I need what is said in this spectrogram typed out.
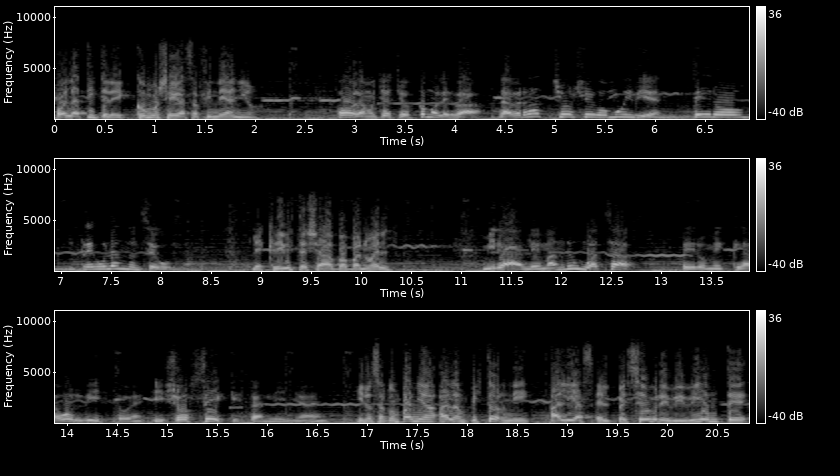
Hola Títere, ¿cómo llegás a fin de año? Hola muchachos, ¿cómo les va? La verdad yo llego muy bien, pero regulando en segunda. ¿Le escribiste ya a Papá Noel? Mirá, le mandé un WhatsApp, pero me clavó el visto, ¿eh? Y yo sé que está en línea, ¿eh? Y nos acompaña Alan Pistorni, alias el pesebre viviente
